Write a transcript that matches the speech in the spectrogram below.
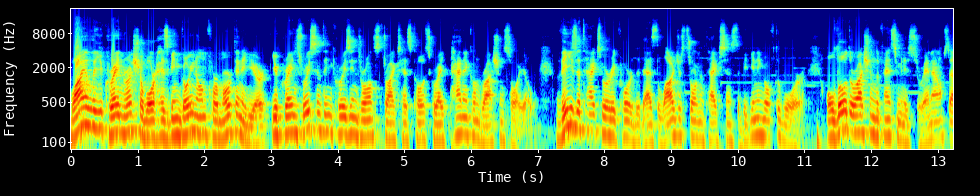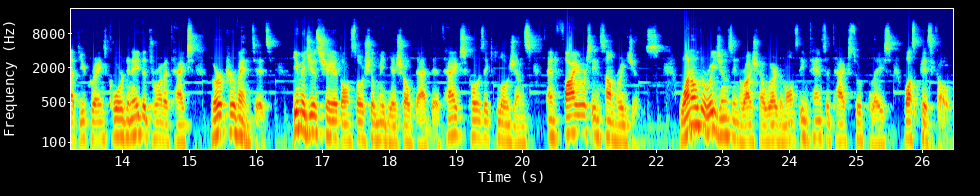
While the Ukraine-Russia war has been going on for more than a year, Ukraine's recent increase in drone strikes has caused great panic on Russian soil. These attacks were recorded as the largest drone attack since the beginning of the war, although the Russian defense ministry announced that Ukraine's coordinated drone attacks were prevented. Images shared on social media showed that the attacks caused explosions and fires in some regions. One of the regions in Russia where the most intense attacks took place was Pskov,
